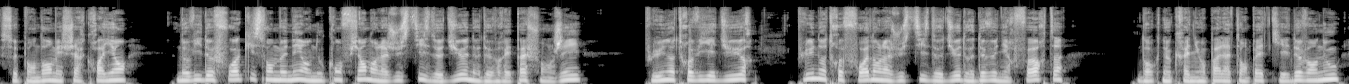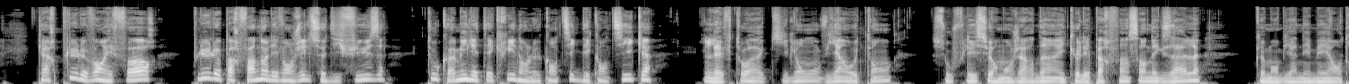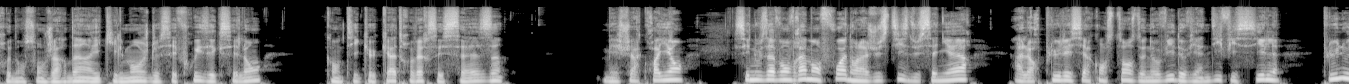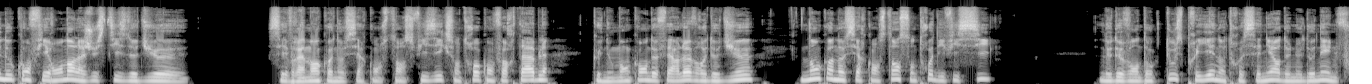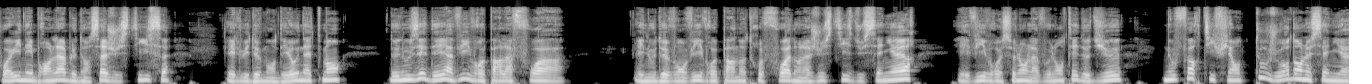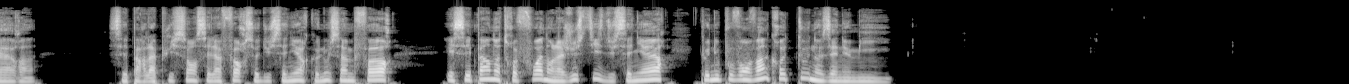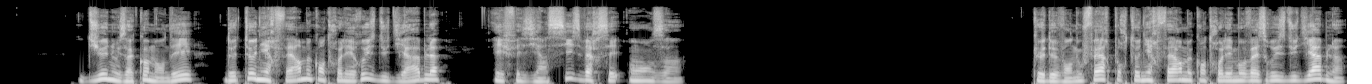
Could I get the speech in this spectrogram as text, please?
Cependant, mes chers croyants, nos vies de foi qui sont menées en nous confiant dans la justice de Dieu ne devraient pas changer. Plus notre vie est dure, plus notre foi dans la justice de Dieu doit devenir forte. Donc ne craignons pas la tempête qui est devant nous, car plus le vent est fort, plus le parfum de l'Évangile se diffuse, tout comme il est écrit dans le Cantique des Cantiques. Lève-toi, Aquilon, viens au temps, soufflez sur mon jardin et que les parfums s'en exhalent, que mon bien-aimé entre dans son jardin et qu'il mange de ses fruits excellents. Cantique 4, verset 16. Mes chers croyants, si nous avons vraiment foi dans la justice du Seigneur, alors plus les circonstances de nos vies deviennent difficiles, plus nous nous confierons dans la justice de Dieu. C'est vraiment quand nos circonstances physiques sont trop confortables que nous manquons de faire l'œuvre de Dieu, non quand nos circonstances sont trop difficiles. Nous devons donc tous prier notre Seigneur de nous donner une foi inébranlable dans sa justice, et lui demander honnêtement de nous aider à vivre par la foi. Et nous devons vivre par notre foi dans la justice du Seigneur, et vivre selon la volonté de Dieu, nous fortifiant toujours dans le Seigneur. C'est par la puissance et la force du Seigneur que nous sommes forts, et c'est par notre foi dans la justice du Seigneur que nous pouvons vaincre tous nos ennemis. Dieu nous a commandé de tenir ferme contre les ruses du diable. Éphésiens 6, verset 11. Que devons-nous faire pour tenir ferme contre les mauvaises ruses du diable?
